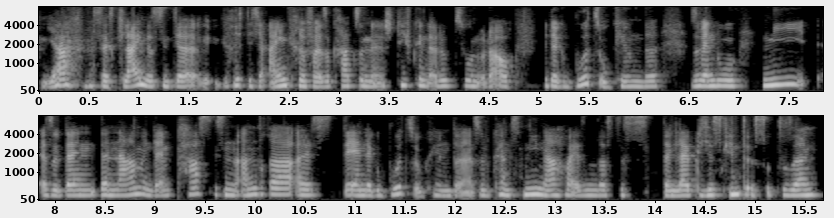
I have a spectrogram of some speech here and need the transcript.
ja, was heißt klein, das sind ja richtige Eingriffe, also gerade so eine Stiefkindadoption oder auch mit der Geburtsurkunde. Also wenn du nie, also dein, dein Name in deinem Pass ist ein anderer als der in der Geburtsurkunde. Also du kannst nie nachweisen, dass das dein leibliches Kind ist sozusagen.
